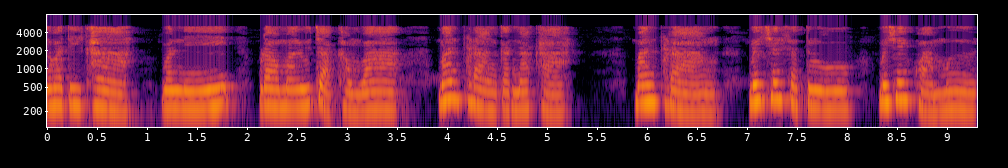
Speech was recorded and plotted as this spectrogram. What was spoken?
สวัสดีค่ะ วันนี้เรามารู้จักคำว่า ม่านพรางกันนะคะ ม่านพราง ไม่ใช่ศัตรู ไม่ใช่ความมืด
